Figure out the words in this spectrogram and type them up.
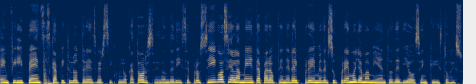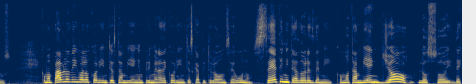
en Filipenses capítulo 3 versículo 14, donde dice, prosigo hacia la meta para obtener el premio del supremo llamamiento de Dios en Cristo Jesús. Como Pablo dijo a los Corintios también en Primera de Corintios capítulo 11, 1, sed imitadores de mí, como también yo lo soy de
